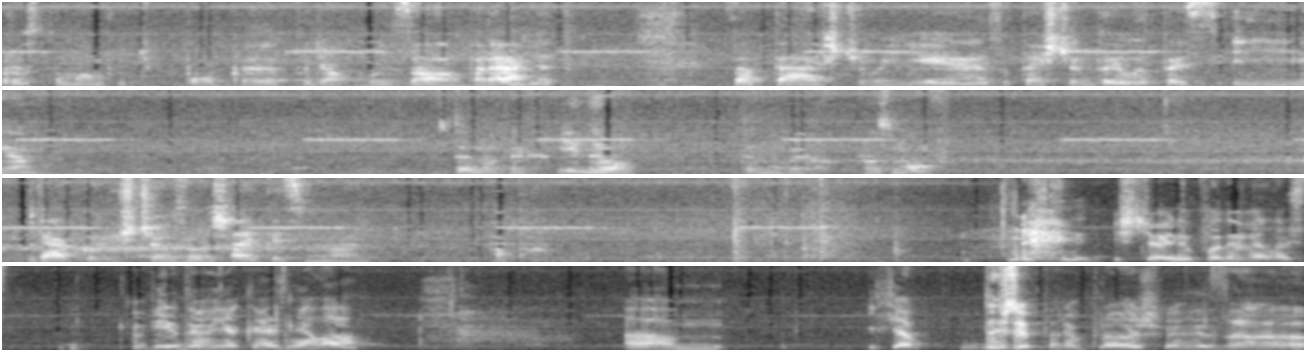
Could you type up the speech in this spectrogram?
Просто, мабуть, поки подякую за перегляд, за те, що ви є, за те, що дивитесь, і до нових відео, до нових розмов. Дякую, що залишаєтесь зі мною. Па-па. Щойно подивилась відео, яке я зняла. Ем, я дуже перепрошую за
